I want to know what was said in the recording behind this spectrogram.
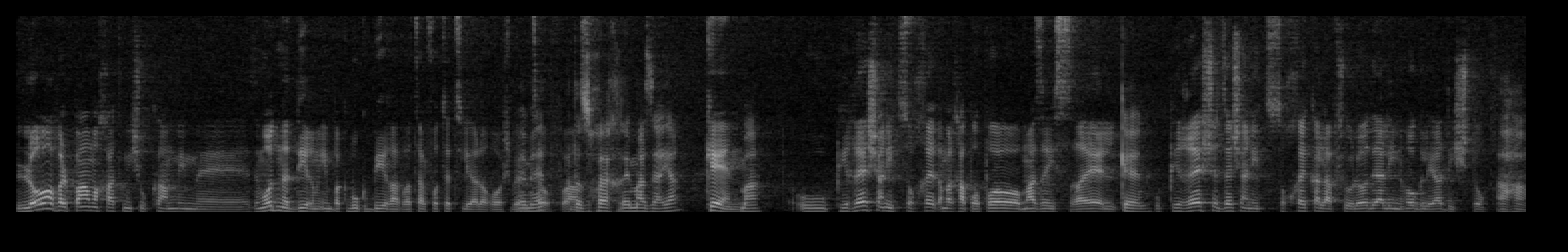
לא, אבל פעם אחת מישהו קם עם, אה, זה מאוד נדיר, עם בקבוק בירה ורצה לפוצץ לי על הראש באמצע באמת? ההופעה. אתה זוכר אחרי מה זה היה? כן. מה? הוא פירש שאני צוחק, אמר לך, אפרופו מה זה ישראל, כן. הוא פירש את זה שאני צוחק עליו שהוא לא יודע לנהוג ליד אשתו. אהה.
